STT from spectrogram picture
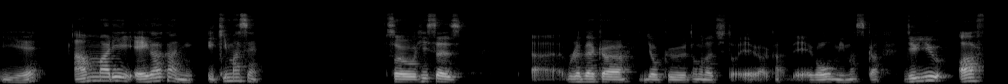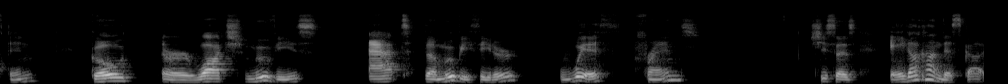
いいえ、あんまり映画館に行きません。 So he says, uh, Rebecca, よく友達と映画館で映画を見ますか Do you often go or watch movies at the movie theater with friends? She says, 映画館ですか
